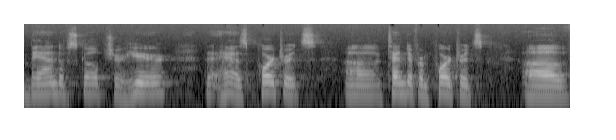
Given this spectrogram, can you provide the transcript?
band of sculpture here that has portraits, uh, 10 different portraits of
